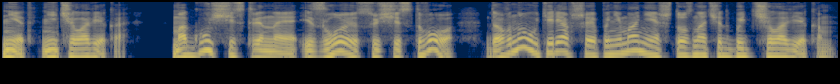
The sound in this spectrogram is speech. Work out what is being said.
Нет, не человека. Могущественное и злое существо, давно утерявшее понимание, что значит быть человеком.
